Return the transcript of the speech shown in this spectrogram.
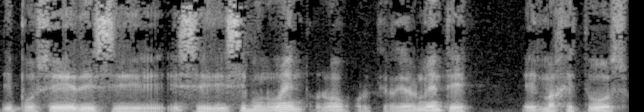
de, poseer ese, ese, ese monumento, ¿no? Porque realmente es majestuoso.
